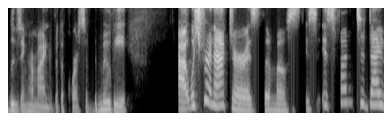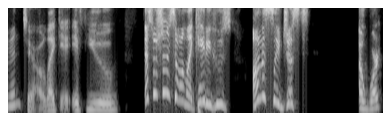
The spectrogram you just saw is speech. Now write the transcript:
losing her mind over the course of the movie. Uh, which for an actor is the most is is fun to dive into. Like if you especially someone like Katey, who's honestly just a work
